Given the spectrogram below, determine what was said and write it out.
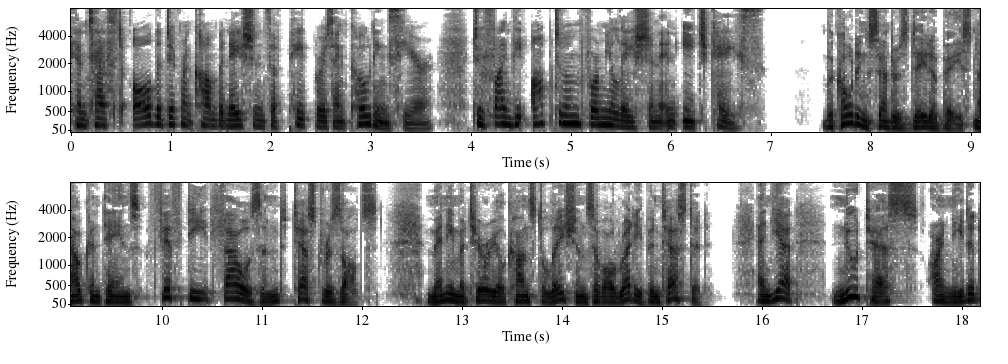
can test all the different combinations of papers and coatings here to find the optimum formulation in each case. The Coating Center's database now contains 50,000 test results. Many material constellations have already been tested. And yet, new tests are needed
